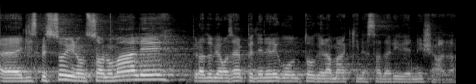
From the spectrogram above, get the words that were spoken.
Eh, gli spessori non sono male, però dobbiamo sempre tenere conto che la macchina è stata riverniciata.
